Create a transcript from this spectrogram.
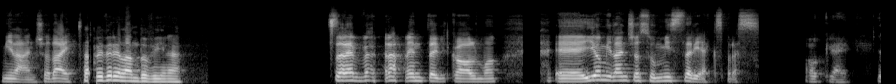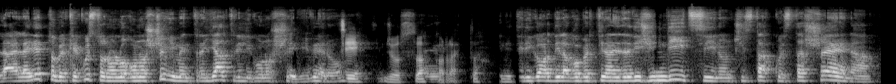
mi lancio, dai. Sta a vedere l'andovina. Sarebbe veramente il colmo. Eh, io mi lancio su Mystery Express. Ok. L'hai l'hai detto perché questo non lo conoscevi mentre gli altri li conoscevi, vero? Sì, giusto, Eh. corretto. Quindi ti ricordi la copertina dei 13 indizi, non ci sta questa scena.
